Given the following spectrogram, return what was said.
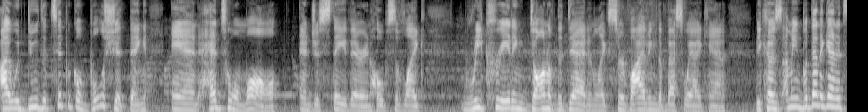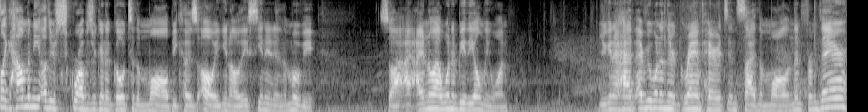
I would do the typical bullshit thing and head to a mall and just stay there in hopes of like recreating Dawn of the Dead and like surviving the best way I can. Because, I mean, but then again, it's like how many other scrubs are going to go to the mall because, oh, you know, they've seen it in the movie. So I, I know I wouldn't be the only one. You're going to have everyone and their grandparents inside the mall. And then from there,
